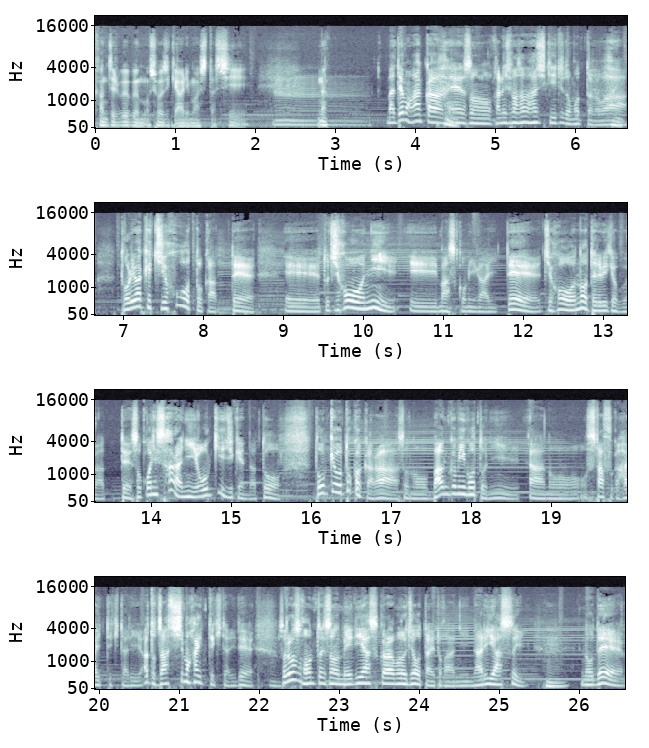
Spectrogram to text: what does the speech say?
感じる部分も正直ありましたしなまあ、でもなんかね、はい。その金島さんの話聞いてて思ったのは、はとりわけ地方とかって、えー、と地方にえーマスコミがいて地方のテレビ局があってそこにさらに大きい事件だと東京とかからその番組ごとにあのスタッフが入ってきたりあと雑誌も入ってきたりでうん。それこそ本当にそのメディアスクラム状態とかになりやすいうん。ので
